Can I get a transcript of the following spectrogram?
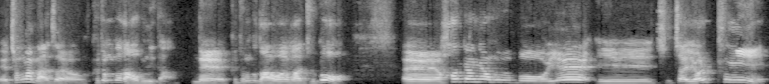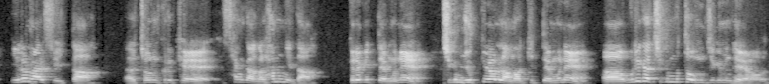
예, 정말 맞아요. 그 정도 나옵니다. 네, 그 정도 나와가지고 에, 허경영 후보의 이 진짜 열풍이 일어날 수 있다. 에, 저는 그렇게 생각을 합니다. 그렇기 때문에 지금 6개월 남았기 때문에 아, 우리가 지금부터 움직이면 돼요.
